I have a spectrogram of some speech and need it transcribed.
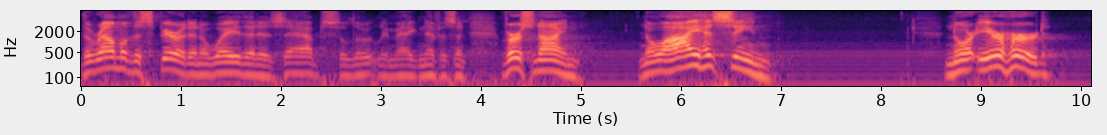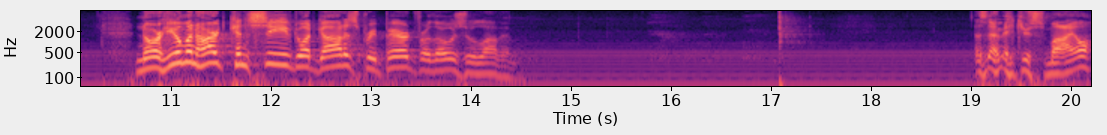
the realm of the Spirit in a way that is absolutely magnificent. Verse 9 No eye has seen, nor ear heard, nor human heart conceived what God has prepared for those who love Him. Doesn't that make you smile?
